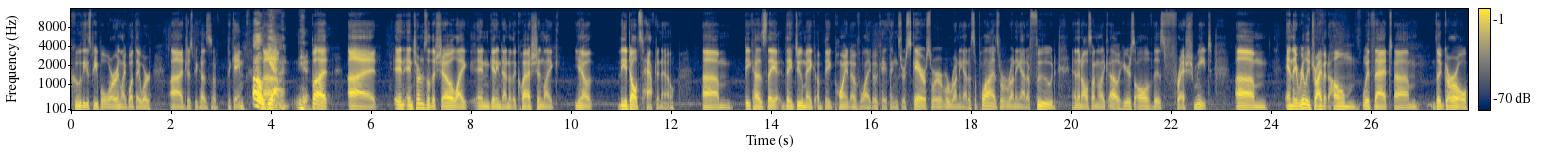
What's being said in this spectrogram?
who these people were and like what they were, uh, just because of the game. Oh yeah, Um, yeah. But uh, in in terms of the show, like, and getting down to the question, like, you know, the adults have to know, um, because they they do make a big point of like, okay, things are scarce. We're we're running out of supplies. We're running out of food, and then all of a sudden, like, oh, here's all of this fresh meat. Um, and they really drive it home with that um the girl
